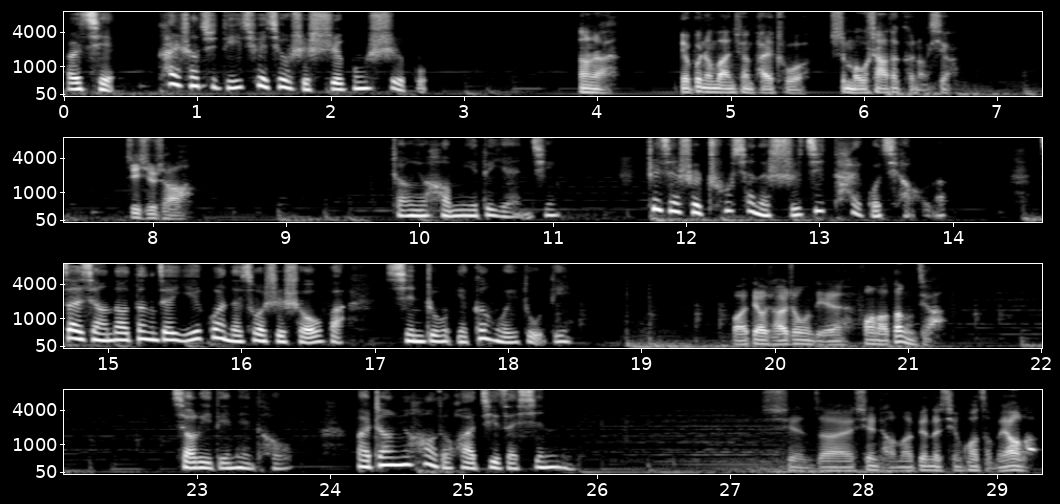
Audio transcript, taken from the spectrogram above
而且看上去的确就是施工事故。当然，也不能完全排除是谋杀的可能性。继续查。张云浩眯着眼睛，这件事出现的时机太过巧了。再想到邓家一贯的做事手法，心中也更为笃定。把调查重点放到邓家。小李点点头，把张云浩的话记在心里。现在现场那边的情况怎么样了？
